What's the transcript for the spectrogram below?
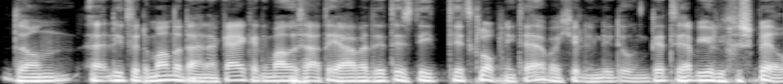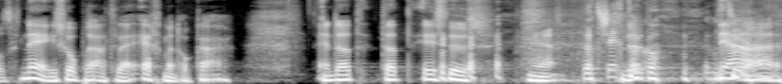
dan uh, lieten we de mannen daarnaar kijken. En die mannen zaten, ja, maar dit, is die, dit klopt niet, hè, wat jullie nu doen. Dit hebben jullie gespeeld. Nee, zo praten wij echt met elkaar. En dat, dat is dus. ja. Dat zegt ook al. Ja,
